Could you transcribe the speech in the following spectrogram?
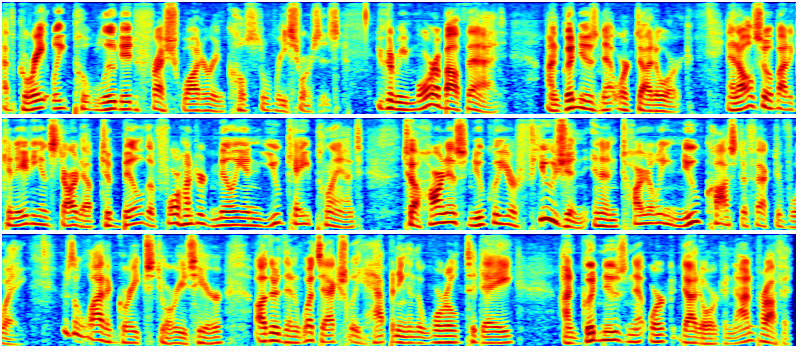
have greatly polluted freshwater and coastal resources. You can read more about that on goodnewsnetwork.org and also about a Canadian startup to build a 400 million UK plant to harness nuclear fusion in an entirely new cost effective way. There's a lot of great stories here, other than what's actually happening in the world today on goodnewsnetwork.org, a nonprofit.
